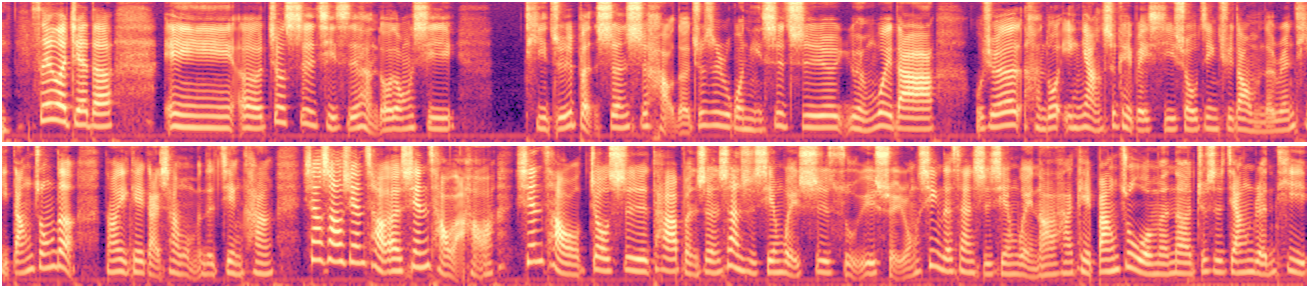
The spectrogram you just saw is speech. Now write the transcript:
所以我觉得，诶，呃，就是其实很多东西。体质本身是好的，就是如果你是吃原味的啊，我觉得很多营养是可以被吸收进去到我们的人体当中的，然后也可以改善我们的健康。像烧仙草，呃，仙草啦，好啊，仙草就是它本身膳食纤维是属于水溶性的膳食纤维，然后它可以帮助我们呢，就是将人体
